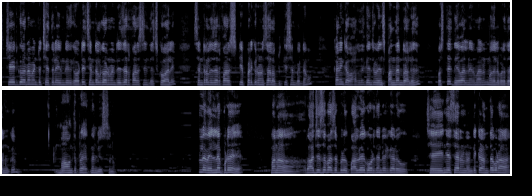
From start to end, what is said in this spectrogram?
స్టేట్ గవర్నమెంట్ చేతిలో ఏం లేదు కాబట్టి సెంట్రల్ గవర్నమెంట్ రిజర్వ్ ఫారెస్ట్ని తెచ్చుకోవాలి. సెంట్రల్ రిజర్వ్ ఫారెస్ట్కి ఇప్పటికీ రెండుసార్లు అప్లికేషన్ పెట్టాము. కానీ ఇంకా వాళ్ళ దగ్గర నుంచి కూడా స్పందన రాలేదు. వస్తే దేవాలయ నిర్మాణానికి మొదలు పెడతానికి మా వంతు ప్రయత్నం చేస్తున్నాం. వెళ్ళినప్పుడే మన రాజ్యసభ సభ్యుడు పాల్వే గోవర్ధన్ రెడ్డి గారు చే- ఏం చేశారంటే ఇక్కడ అంతా కూడా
